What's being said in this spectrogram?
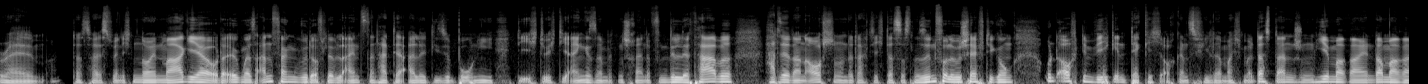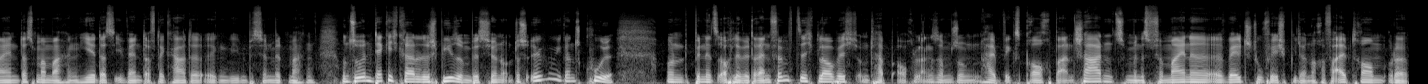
Realm. Das heißt, wenn ich einen neuen Magier oder irgendwas anfangen würde auf Level 1, dann hat er alle diese Boni, die ich durch die eingesammelten Schreine von Lilith habe, hat er dann auch schon. Und da dachte ich, das ist eine sinnvolle Beschäftigung. Und auf dem Weg entdecke ich auch ganz viel da manchmal. Das Dungeon, hier mal rein, da mal rein, das mal machen, hier das Event auf der Karte irgendwie ein bisschen mitmachen. Und so entdecke ich gerade das Spiel so ein bisschen und das ist irgendwie ganz cool. Und bin jetzt auch Level 53, glaube ich und habe auch langsam so einen halbwegs brauchbaren Schaden, zumindest für meine äh, Weltstufe. Ich spiele noch auf Albtraum oder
